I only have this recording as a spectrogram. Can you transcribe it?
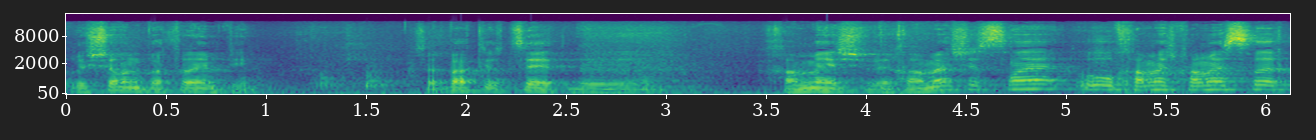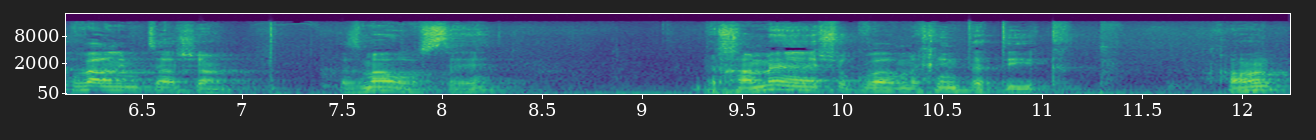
ראשון בטרמפים. שבת יוצאת בחמש וחמש עשרה, הוא חמש חמש עשרה כבר נמצא שם. אז מה הוא עושה? בחמש הוא כבר מכין את התיק, נכון?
